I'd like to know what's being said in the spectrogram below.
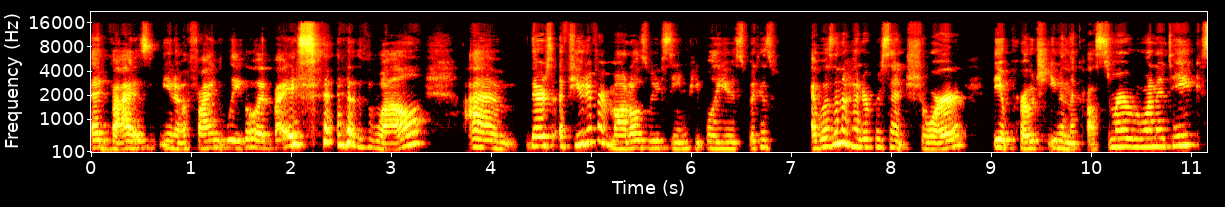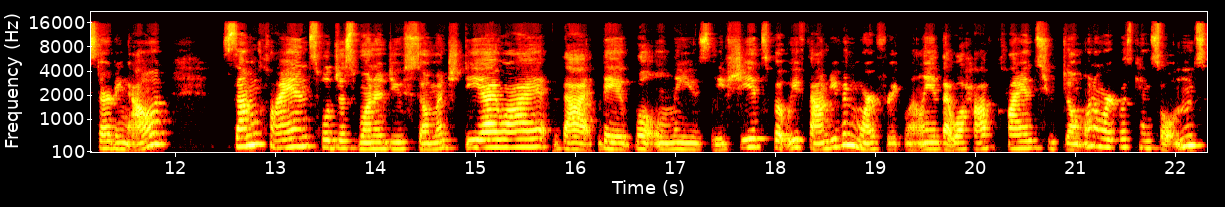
advise, you know, find legal advice as well. Um, there's a few different models we've seen people use because I wasn't 100% sure the approach even the customer would want to take starting out. Some clients will just want to do so much DIY that they will only use leaf sheets, but we found even more frequently that we'll have clients who don't want to work with consultants.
